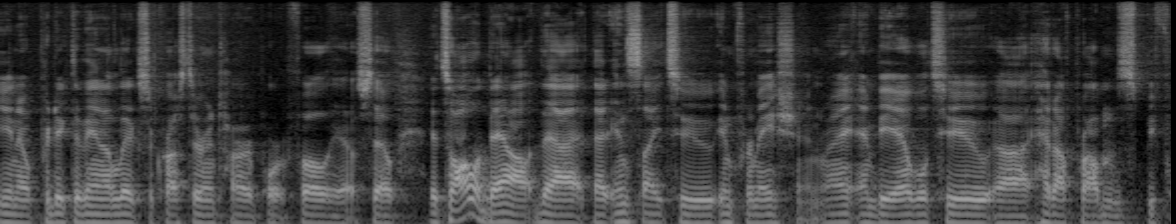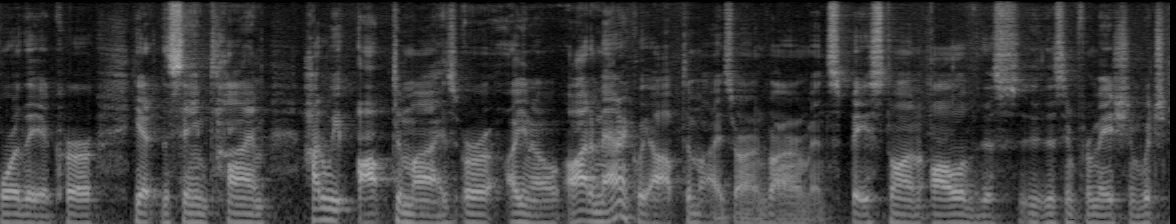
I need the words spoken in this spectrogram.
you know, predictive analytics across their entire portfolio. So it's all about that, that insight to information, right, and be able to uh, head off problems before they occur, yet at the same time, how do we optimize or you know, automatically optimize our environments based on all of this, this information, which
